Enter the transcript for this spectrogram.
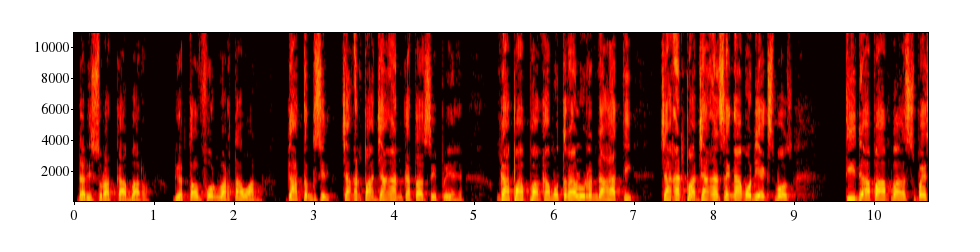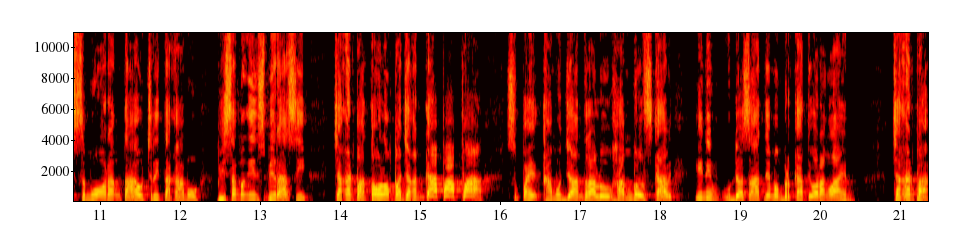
dari surat kabar. Dia telepon wartawan datang ke sini. Jangan pak, jangan kata si prianya. Gak apa-apa, kamu terlalu rendah hati. Jangan pak, jangan, saya gak mau diekspos. Tidak apa-apa, supaya semua orang tahu cerita kamu. Bisa menginspirasi. Jangan Pak, tolong Pak, jangan. Gak apa-apa. Supaya kamu jangan terlalu humble sekali. Ini udah saatnya memberkati orang lain. Jangan Pak.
